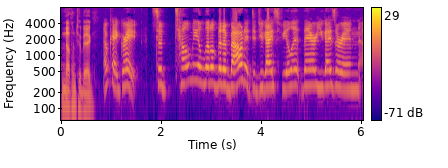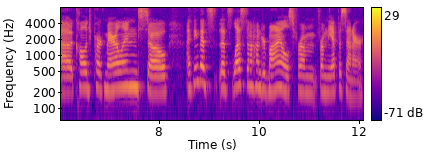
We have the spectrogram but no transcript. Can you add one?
nothing too big. Okay, great. So tell me a little bit about it. Did you guys feel it there? You guys are in uh, College Park, Maryland, so I think that's that's less than 100 miles from from the epicenter.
